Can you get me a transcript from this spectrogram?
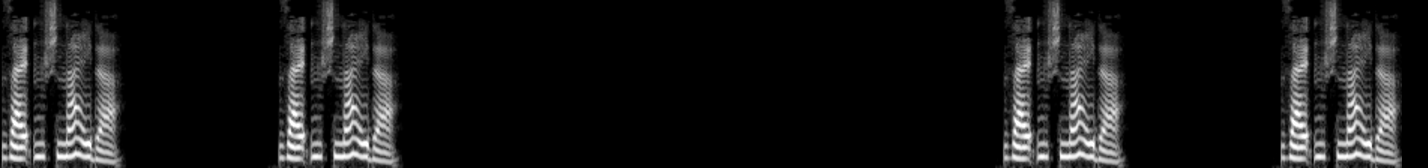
Seitenschneider. Seitenschneider Seitenschneider. Seitenschneider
